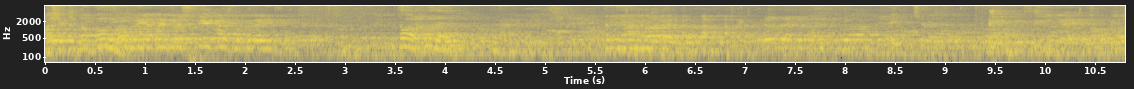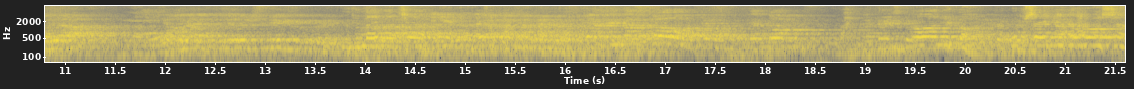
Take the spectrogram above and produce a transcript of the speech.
On się tego boi. Mamy jednego szpiega z Ukrainy. To, kurde. بإتقان له وبشيد الرشا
